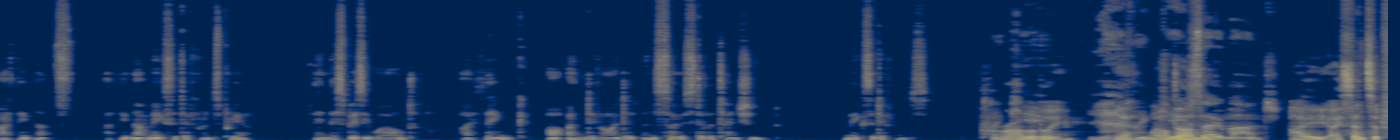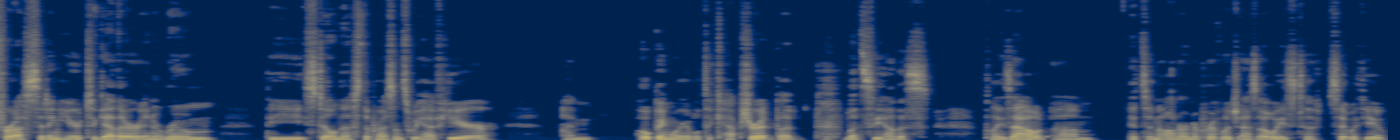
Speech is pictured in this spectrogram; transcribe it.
I think that's I think that makes a difference, Priya. In this busy world, I think our undivided and so still attention makes a difference. Thank you. Probably. Yeah, Thank well you done. so much I, I sense it for us sitting here together in a room, the stillness, the presence we have here. I'm hoping we're able to capture it, but let's see how this plays out. Um, it's an honor and a privilege, as always, to sit with you.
